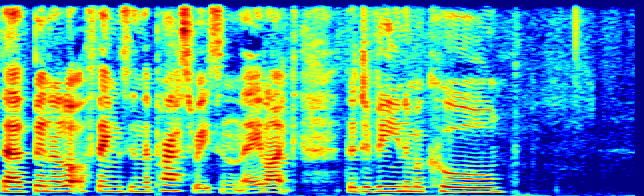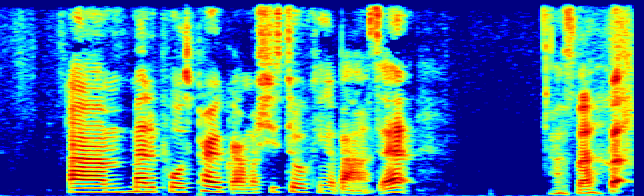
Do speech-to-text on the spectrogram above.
there have been a lot of things in the press recently, like the Davina McCall um, menopause program where she's talking about it. Has there? But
